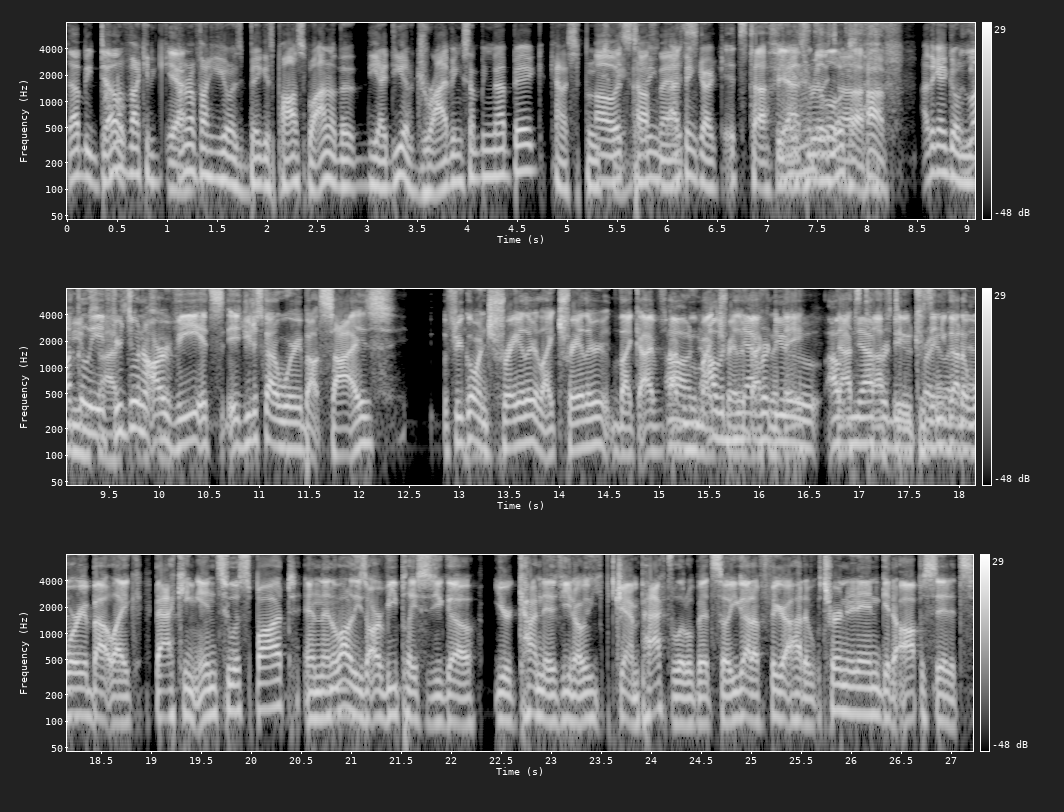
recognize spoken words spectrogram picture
That'd be I don't know dope. if I could. I don't know if I could go as big as possible. I don't know the the idea of driving something that big kind of spooks Oh, me. it's I tough, think, man. I think like It's tough. Yeah, Yeah, it's it's really tough. tough. I think I'd go. Luckily, if you're doing an RV, it's it, you just got to worry about size. If you're going trailer, like trailer, like I've, I've Oh, moved my trailer back in the day. do- I would That's never tough, do dude. Because then you got to worry about like backing into a spot, and then a lot of these RV places you go, you're kind of you know jam packed a little bit. So you got to figure out how to turn it in, get it opposite. It's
